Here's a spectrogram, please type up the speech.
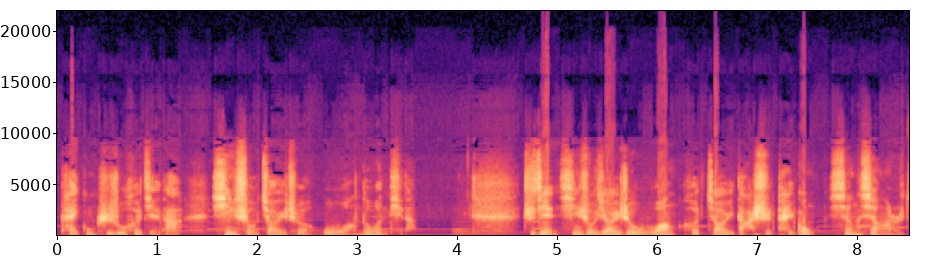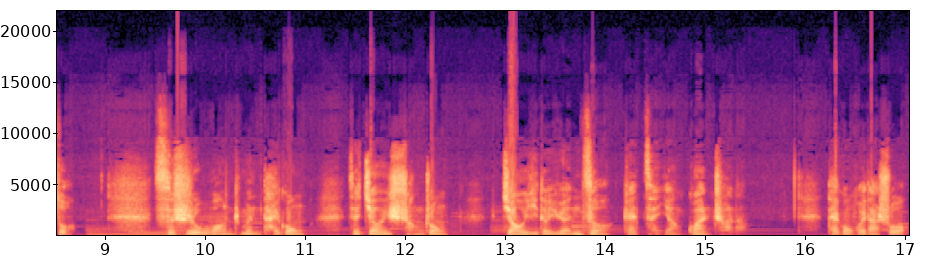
太公是如何解答新手交易者武王的问题的。只见新手交易者武王和交易大师太公相向而坐，此时武王问太公，在交易市场中，交易的原则该怎样贯彻呢？太公回答说。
